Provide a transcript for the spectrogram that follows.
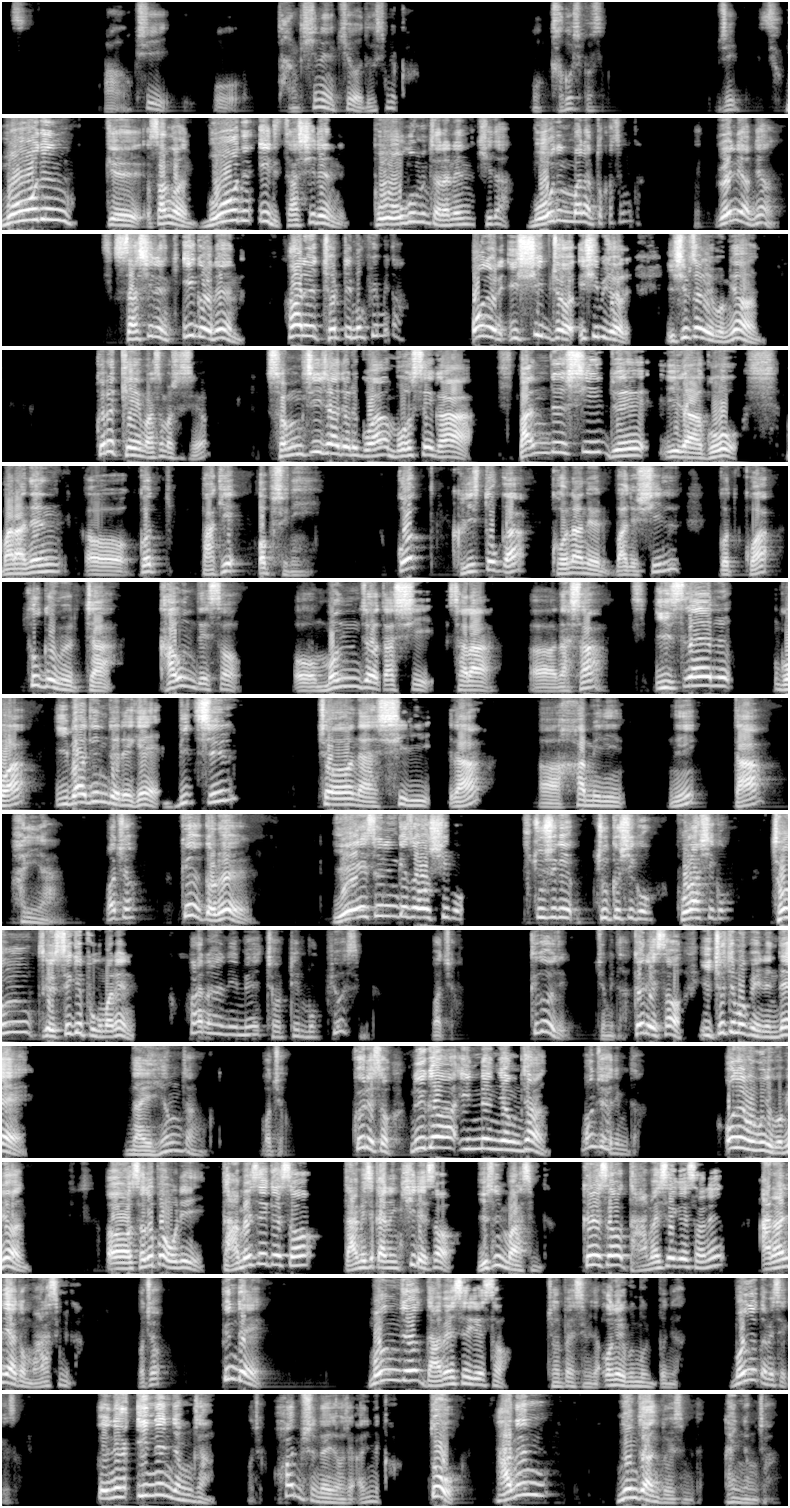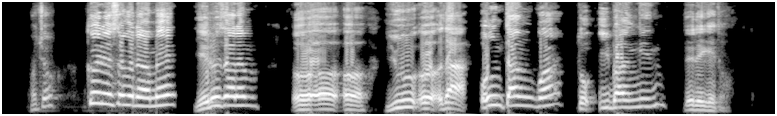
아, 혹시, 뭐, 당신은 기회 어떻습니까? 뭐, 가고 싶어서. 그지? 모든, 그, 상관, 모든 일, 사실은, 복음을 전하는 기다. 모든 말은 똑같습니다. 왜냐하면, 사실은 이거는 하나님의 절대 목표입니다. 오늘 20절, 22절, 24절에 보면, 그렇게 말씀하셨어요. 성지자들과 모세가 반드시 되리라고 말하는 어, 것밖에 없으니 곧 그리스도가 고난을 받으실 것과 흑음을 자 가운데서 어, 먼저 다시 살아나사 이스라엘과 이방인들에게 빛을 전하시리라 아, 하민이 다 하리라. 맞죠? 그거를 예수님께서 오시고 주시기 죽으시고 보라시고 전그 세계 복음화는 하나님의 절대 목표였습니다. 맞죠? 그거입니다. 그래서 이 절대 목표 있는데 나의 형장 맞죠? 그래서 내가 있는 형장 먼저 해야 됩니다. 오늘 본문에 보면 어, 사도 바울이 다메섹에서 다메섹 가는 길에서 예수님 말았습니다. 그래서 다메섹에서는 아나니아도 말았습니다. 맞죠? 근데 먼저 다메섹에서 전파했습니다. 오늘 본문 보면 먼저 그 내가 있는 영장 맞죠? 하임신 내 영장 아닙니까? 또 다른 영장도 있습니다. 다른 영장 맞죠? 그래서 그 다음에 예루살렘 어 어 유다 온 땅과 또 이방인들에게도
